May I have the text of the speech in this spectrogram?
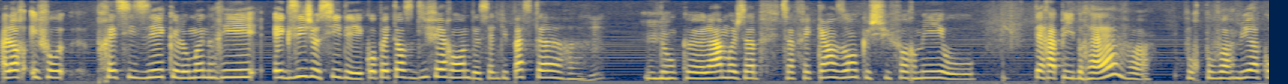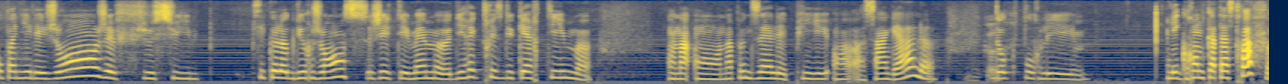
Alors, il faut préciser que l'aumônerie exige aussi des compétences différentes de celles du pasteur. Mhm. Donc là, moi, ça, ça fait 15 ans que je suis formée aux thérapies brèves pour pouvoir mieux accompagner les gens. Je, je suis psychologue d'urgence. J'ai été même euh, directrice du care team en, A- en Appenzell et puis en- à Saint-Gall. Donc pour les, les grandes catastrophes,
